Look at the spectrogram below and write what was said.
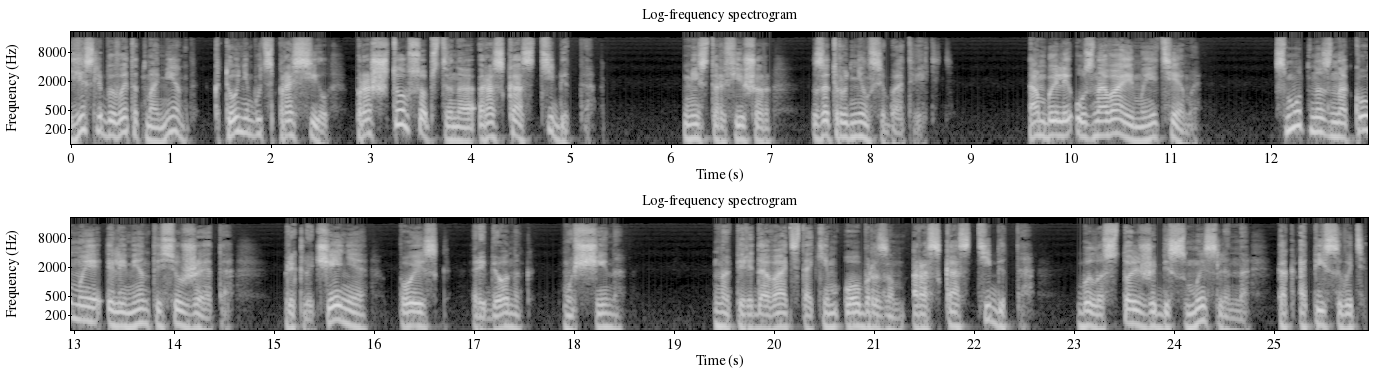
Если бы в этот момент кто-нибудь спросил, про что, собственно, рассказ Тибета, мистер Фишер затруднился бы ответить. Там были узнаваемые темы, смутно знакомые элементы сюжета — приключения, поиск, ребенок, мужчина. Но передавать таким образом рассказ Тибета было столь же бессмысленно, как описывать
